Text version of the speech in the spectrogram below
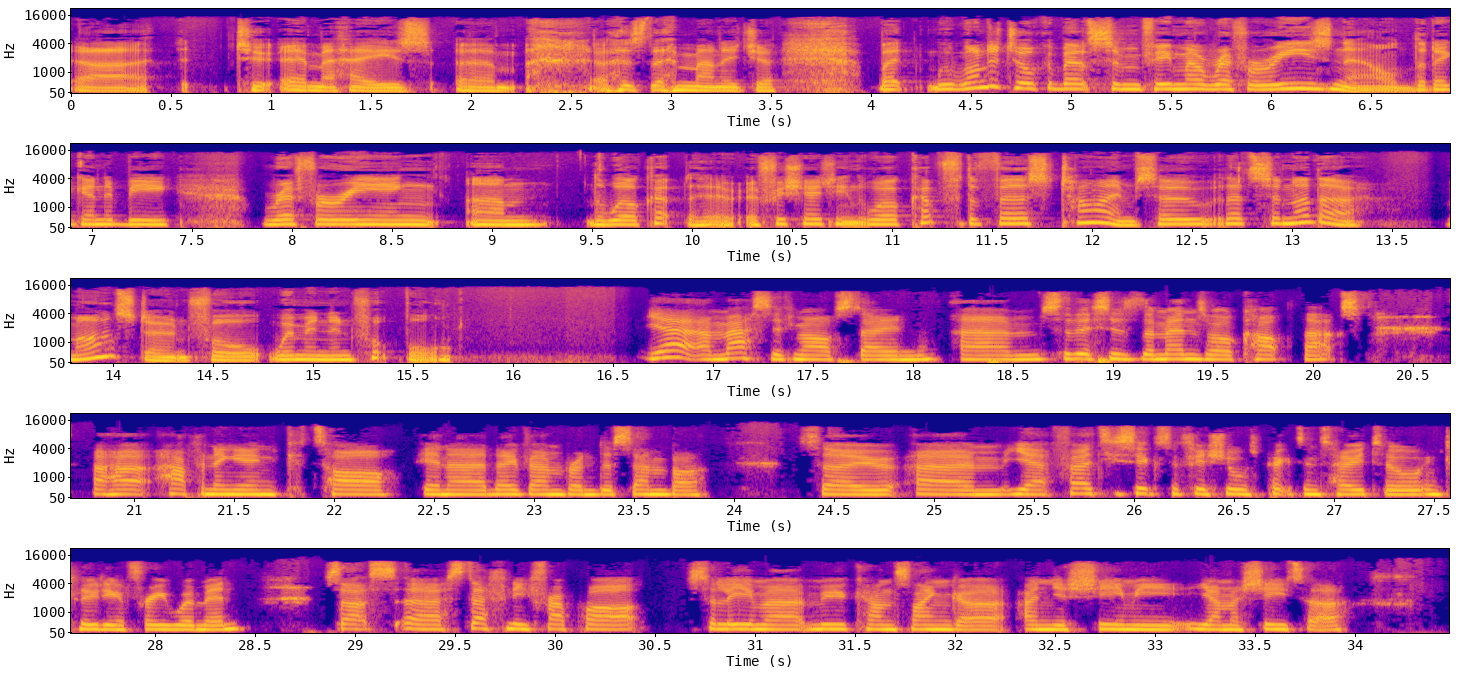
uh, to Emma Hayes um, as their manager. But we want to talk about some female referees now that are going to be refereeing um, the World Cup. They're officiating the World Cup for the first time. So that's another milestone for women in football. Yeah, a massive milestone. Um, so this is the Men's World Cup that's uh, happening in Qatar in uh, November and December. So um, yeah, 36 officials picked in total, including three women. So that's uh, Stephanie Frappart, Salima Mukansanga and Yoshimi Yamashita.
